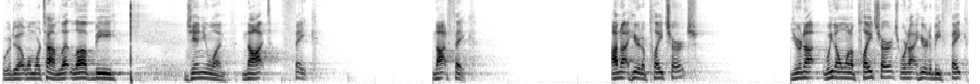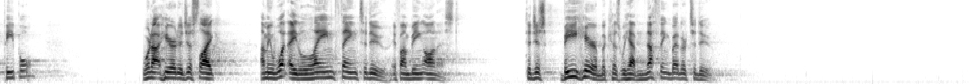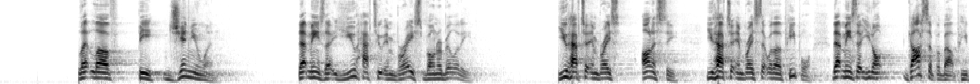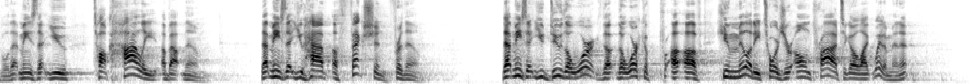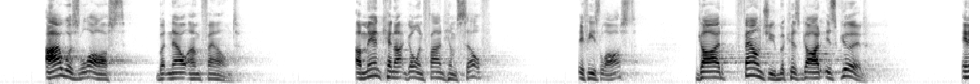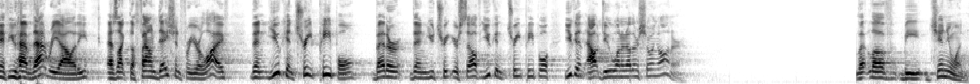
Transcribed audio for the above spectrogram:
We're going to do that one more time. Let love be genuine, not fake. Not fake. I'm not here to play church. You're not, we don't want to play church. We're not here to be fake people. We're not here to just like, I mean, what a lame thing to do, if I'm being honest. To just be here because we have nothing better to do. Let love be genuine. That means that you have to embrace vulnerability. You have to embrace honesty. You have to embrace that with other people. That means that you don't gossip about people. That means that you talk highly about them. That means that you have affection for them. That means that you do the work, the, the work of, uh, of humility towards your own pride to go, like, wait a minute. I was lost, but now I'm found. A man cannot go and find himself if he's lost. God found you because God is good. And if you have that reality as like the foundation for your life, then you can treat people better than you treat yourself. You can treat people, you can outdo one another in showing honor. Let love be genuine.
